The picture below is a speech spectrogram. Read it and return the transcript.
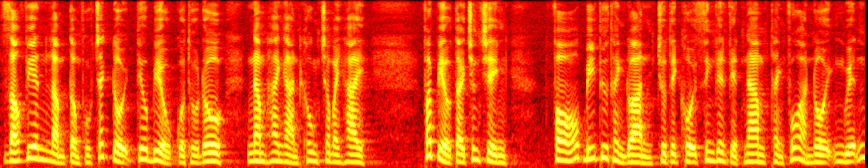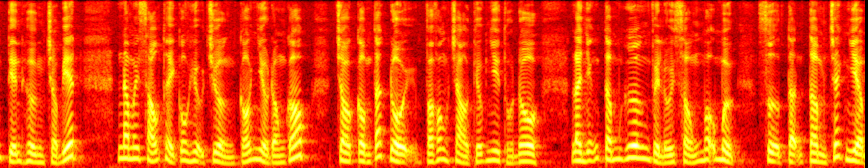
giáo viên làm tổng phụ trách đội tiêu biểu của thủ đô năm 2022. Phát biểu tại chương trình, Phó Bí thư Thành đoàn, Chủ tịch Hội Sinh viên Việt Nam thành phố Hà Nội Nguyễn Tiến Hưng cho biết, 56 thầy cô hiệu trưởng có nhiều đóng góp cho công tác đội và phong trào thiếu nhi thủ đô là những tấm gương về lối sống mẫu mực, sự tận tâm trách nhiệm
